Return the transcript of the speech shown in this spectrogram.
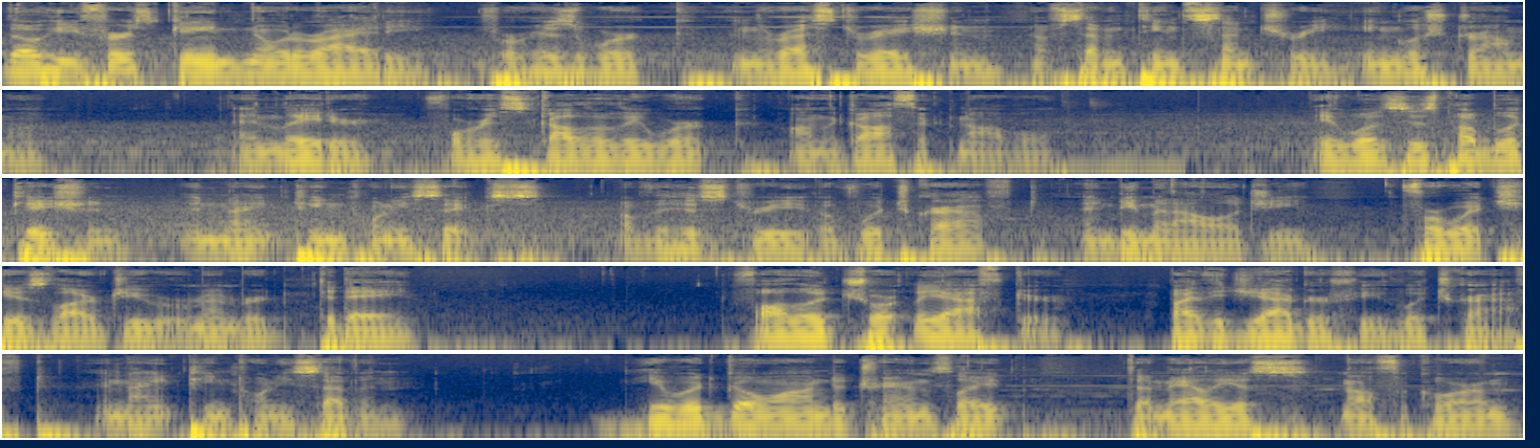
Though he first gained notoriety for his work in the restoration of 17th century English drama, and later for his scholarly work on the Gothic novel, it was his publication in 1926 of the history of witchcraft and demonology, for which he is largely remembered today, followed shortly after by the Geography of Witchcraft in 1927. He would go on to translate the Malleus Maleficarum,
